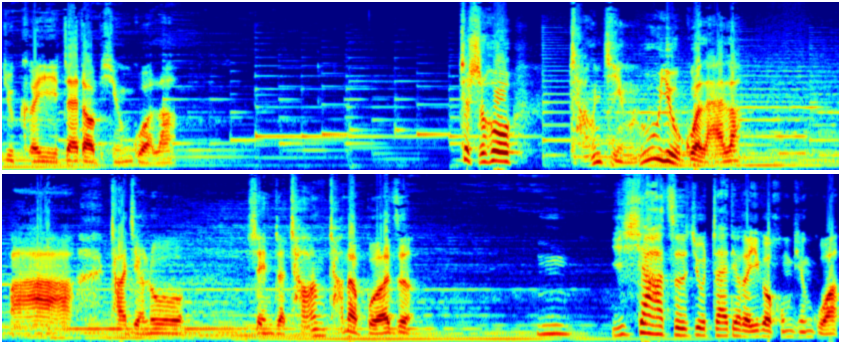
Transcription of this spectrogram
就可以摘到苹果了。”这时候，长颈鹿又过来了。啊，长颈鹿伸着长长的脖子，嗯，一下子就摘掉了一个红苹果，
